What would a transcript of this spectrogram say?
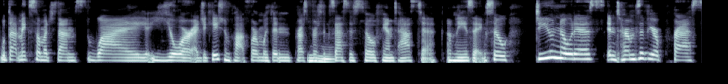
well, that makes so much sense why your education platform within Press for mm-hmm. Success is so fantastic. Amazing. So, do you notice in terms of your press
